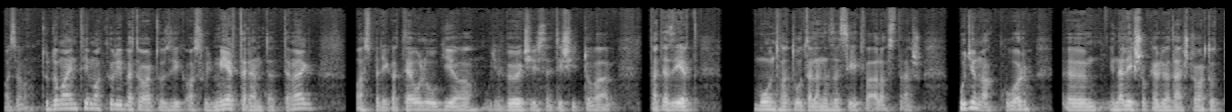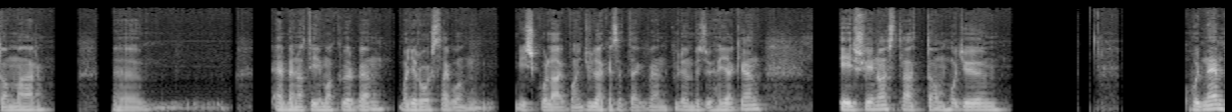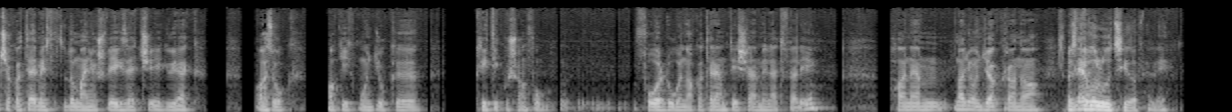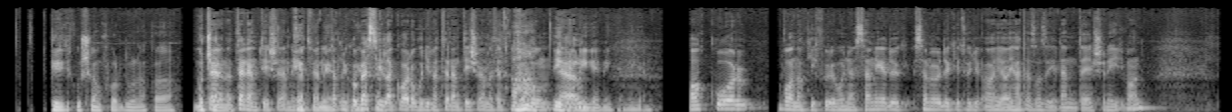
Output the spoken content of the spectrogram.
az a tudomány témakörébe tartozik, az, hogy miért teremtette meg, az pedig a teológia, ugye a bölcsészet és így tovább. Tehát ezért mondható talán ez a szétválasztás. Ugyanakkor én elég sok előadást tartottam már ebben a témakörben, Magyarországon, iskolákban, gyülekezetekben, különböző helyeken, és én azt láttam, hogy hogy nem csak a természettudományos végzettségűek azok, akik mondjuk kritikusan fog, fordulnak a teremtés elmélet felé, hanem nagyon gyakran a... Az evolúció felé. Kritikusan fordulnak a... Bocsánat. A teremtés elmélet felé. Tehát amikor beszélek arról, hogy én a teremtés elméletet fogadom igen, el, igen, igen, igen. akkor van, aki fölvonja a szemöldökét, hogy ajaj, hát ez azért nem teljesen így van.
